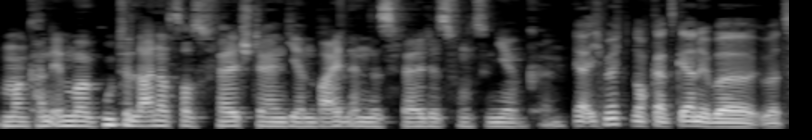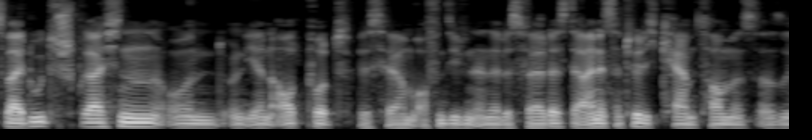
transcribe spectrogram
und man kann immer gute Lineups aufs Feld stellen, die an beiden Enden des Feldes funktionieren können. Ja, ich möchte noch ganz gerne über, über zwei Dudes sprechen und, und ihren Output bisher am offensiven Ende des Feldes. Der eine ist natürlich Cam Thomas. Also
